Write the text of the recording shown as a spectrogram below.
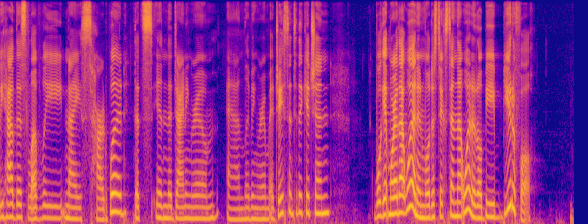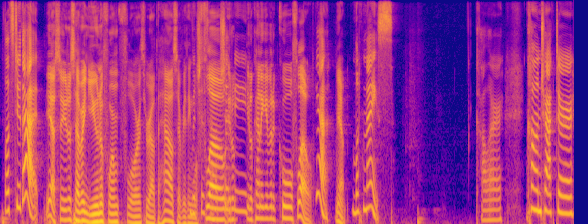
We have this lovely, nice hardwood that's in the dining room and living room adjacent to the kitchen we'll get more of that wood and we'll just extend that wood. It'll be beautiful. Let's do that. Yeah, so you just have a uniform floor throughout the house. Everything Which will is- flow. should It'll be- it'll kind of give it a cool flow. Yeah, Yeah. look nice. Call our contractor,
